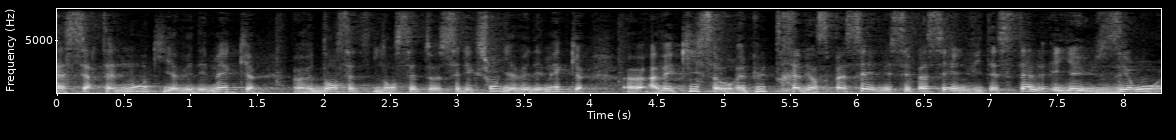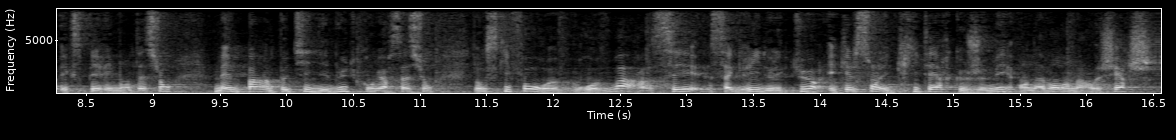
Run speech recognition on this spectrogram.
très certainement qu'il y avait des mecs euh, dans, cette, dans cette sélection, il y avait des mecs euh, avec qui ça aurait pu très bien se passer, mais c'est passé à une vitesse telle et il y a eu zéro expérimentation, même pas un petit début de conversation. Donc ce qu'il faut revoir, c'est sa grille de lecture et quels sont les critères que je mets en avant dans ma recherche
